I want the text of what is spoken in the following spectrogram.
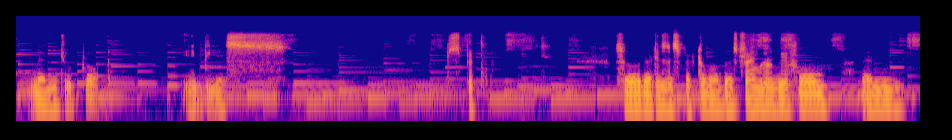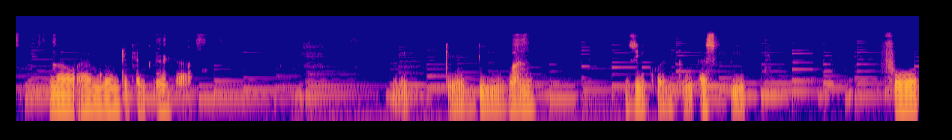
magnitude plot ABS spectrum. So that is the spectrum of the triangular waveform. And now I'm going to calculate the KD1 is equal to SP4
